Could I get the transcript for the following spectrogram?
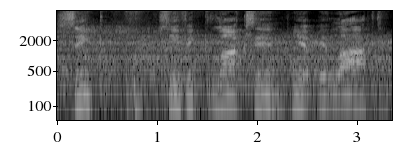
Sync. See if it locks in. Yep, it locked.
